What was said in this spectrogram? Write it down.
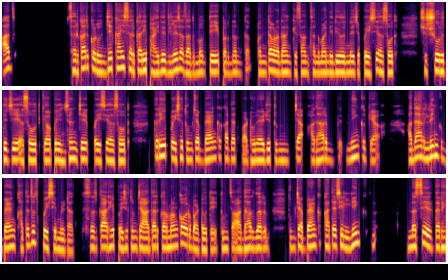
आज सरकारकडून जे काही सरकारी फायदे दिले जातात मग ते पंतप्रधान किसान सन्मान निधी योजनेचे पैसे असोत शिष्यवृत्तीचे असोत किंवा पेन्शनचे पैसे असोत तर हे पैसे तुमच्या बँक खात्यात पाठवण्याऐवजी तुमच्या आधार लिंक किंवा आधार लिंक बँक खात्यातच पैसे मिळतात. सरकार हे पैसे तुमच्या आधार क्रमांकावर पाठवते. तुमचा आधार जर तुमच्या बँक खात्याशी लिंक नसेल तर हे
